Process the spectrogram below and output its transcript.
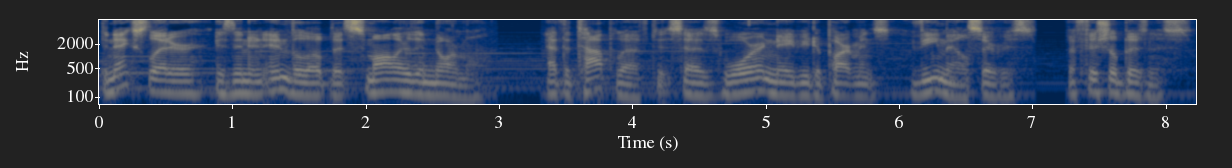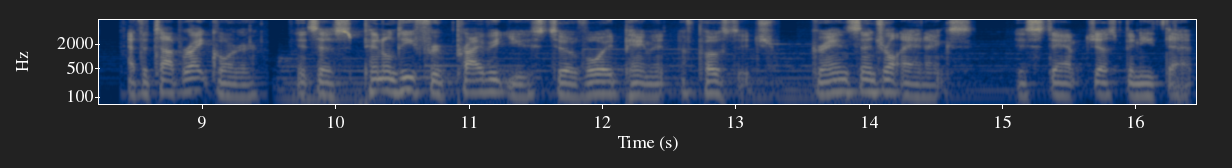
The next letter is in an envelope that's smaller than normal. At the top left, it says War and Navy Department's V-mail service, official business. At the top right corner, it says penalty for private use to avoid payment of postage. Grand Central Annex is stamped just beneath that.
